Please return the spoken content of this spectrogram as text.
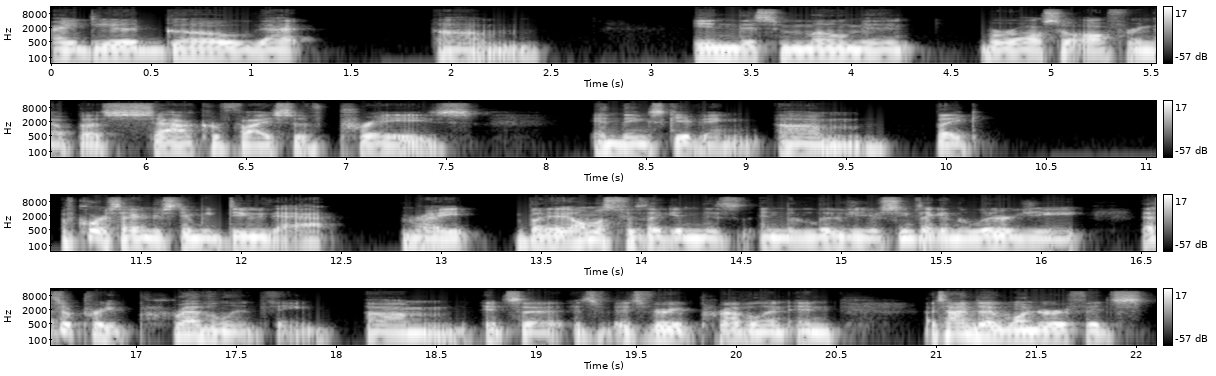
idea go that um in this moment we're also offering up a sacrifice of praise and thanksgiving um like of course I understand we do that right but it almost feels like in this in the liturgy or seems like in the liturgy that's a pretty prevalent theme. Um it's a it's it's very prevalent. And at times i wonder if it's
